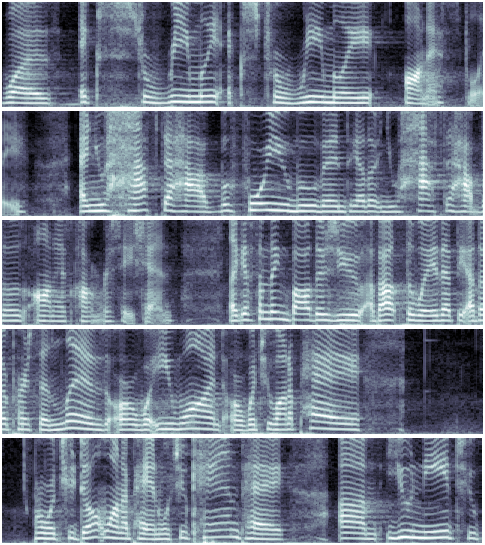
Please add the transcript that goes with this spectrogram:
was extremely, extremely honestly. And you have to have, before you move in together, you have to have those honest conversations. Like if something bothers you about the way that the other person lives or what you want or what you want to pay, or what you don't want to pay and what you can pay, um, you need to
